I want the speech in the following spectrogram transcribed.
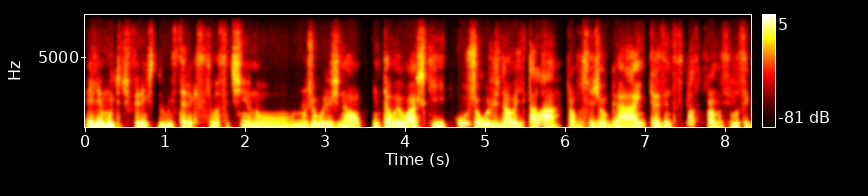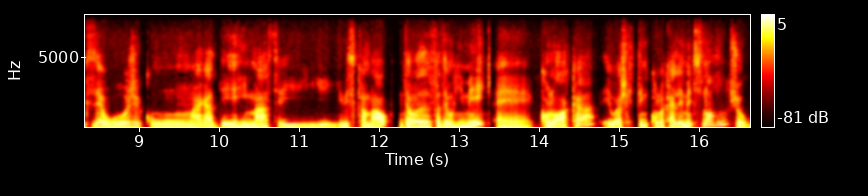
Ele é muito diferente do Mr. X que você tinha no, no jogo original. Então eu acho que o jogo original, ele tá lá, pra você jogar em 300 plataformas, se você quiser hoje, com HD, remaster e, e o escambau. Então, de fazer um remake, é, coloca, eu acho que tem que colocar elementos novos no jogo.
